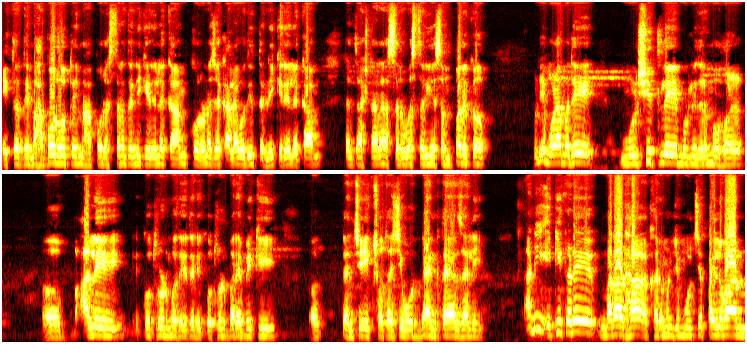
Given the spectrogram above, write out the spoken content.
एक तर ते महापौर होते महापौर असताना त्यांनी केलेलं काम कोरोनाच्या कालावधीत त्यांनी केलेलं काम त्यांचा असणारा सर्वस्तरीय संपर्क म्हणजे मुळामध्ये मुळशीतले मुरलीधर मोहोळ आले कोथरूडमध्ये त्यांनी कोथरूड बऱ्यापैकी त्यांची एक स्वतःची वोट बँक तयार झाली. आणि एकीकडे मराठा खरं म्हणजे मूळचे पैलवान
